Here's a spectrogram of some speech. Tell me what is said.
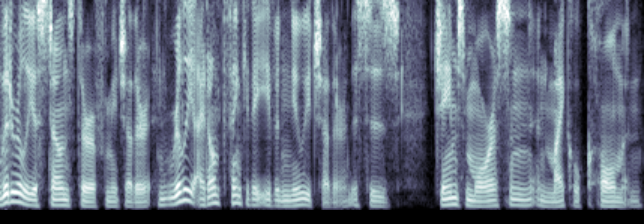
literally a stone's throw from each other. And really, I don't think they even knew each other. This is James Morrison and Michael Coleman.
